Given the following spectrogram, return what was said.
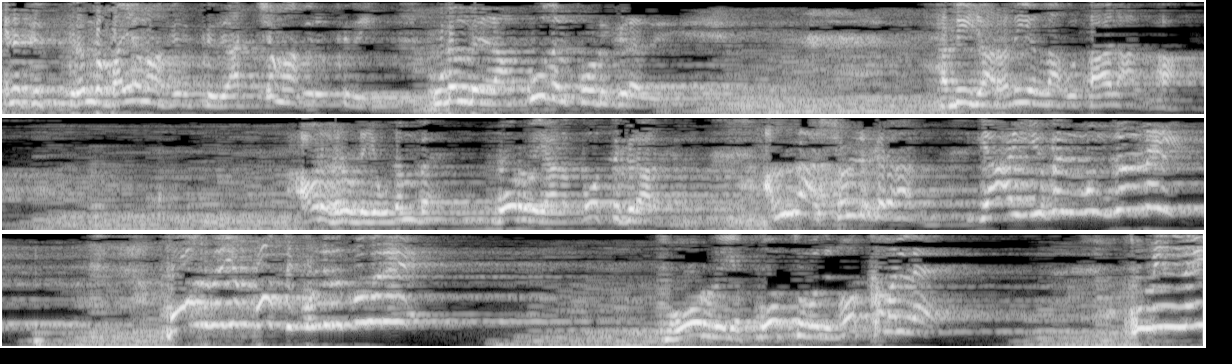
எனக்கு ரொம்ப பயமாக இருக்குது அச்சமாக இருக்குது. உடம்பெல்லாம் கூதல் போடுகிறது. ஹதீஜா ரதி அல்லாஹு தாலா அவர்களுடைய உடம்ப போர்வையால போத்துகிறார்கள் அல்லாஹ் சொல்லுகிறார் போர்வையை போத்திக் கொண்டிருப்பவரே. போர்வையை போற்றுவது நோக்கமல்ல. குமில்லை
